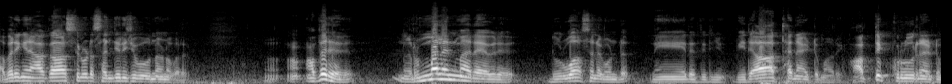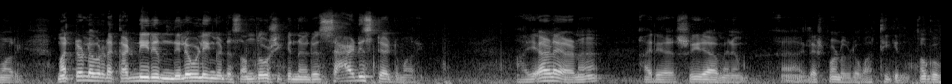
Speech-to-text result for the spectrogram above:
അവരിങ്ങനെ ആകാശത്തിലൂടെ സഞ്ചരിച്ചു പോകുന്നതാണ് പറയുന്നത്. അവർ നിർമ്മലന്മാരെ അവർ ദുർവാസന കൊണ്ട് നേരെ തിരിഞ്ഞു. വിരാധനായിട്ട് മാറി അതിക്രൂരനായിട്ട് മാറി. മറ്റുള്ളവരുടെ കണ്ണീരും നിലവിളിയും കണ്ട് സന്തോഷിക്കുന്ന ഒരു സാഡിസ്റ്റായിട്ട് മാറി. അയാളെയാണ് ആര് ശ്രീരാമനും ലക്ഷ്മണനും കൂടെ വധിക്കുന്നത്. നോക്കൂ.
